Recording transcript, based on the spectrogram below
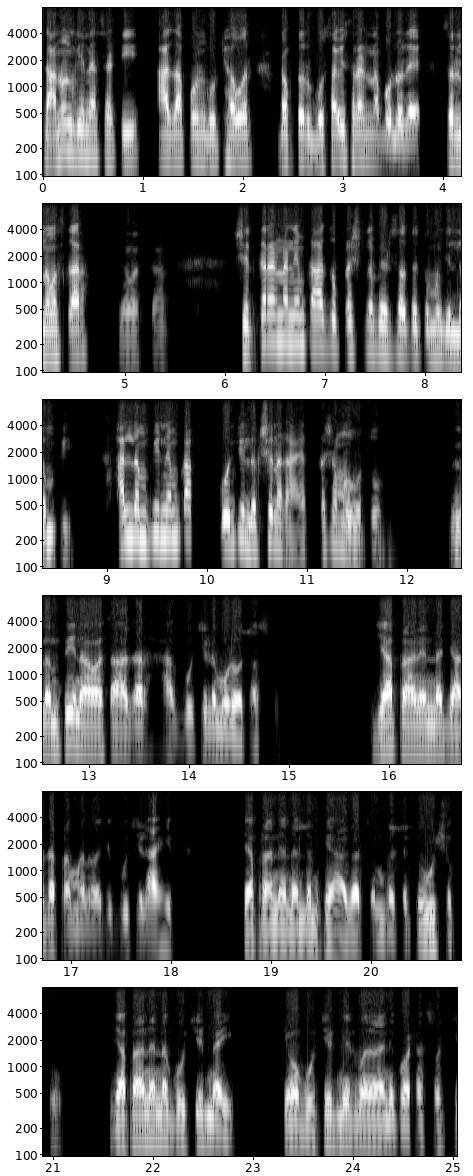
जाणून घेण्यासाठी आज आपण गोठ्यावर डॉक्टर गोसावी सरांना बोलवलंय. सर नमस्कार. नमस्कार. शेतकऱ्यांना नेमका हा जो प्रश्न भेडसावतोय तो म्हणजे लंपी. हा लंपी नेमका कोणती लक्षणं काय आहेत? कशामुळे होतो? लंपी नावाचा आजार हा गोचिडामुळे होत असतो. ज्या प्राण्यांना जादा प्रमाणामध्ये गोचिड आहेत त्या प्राण्यांना लंपी हा आजार शंभर टक्के होऊ शकतो. ज्या प्राण्यांना गोचिड नाही किंवा गोचिड निर्माण आणि गोठा स्वच्छ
